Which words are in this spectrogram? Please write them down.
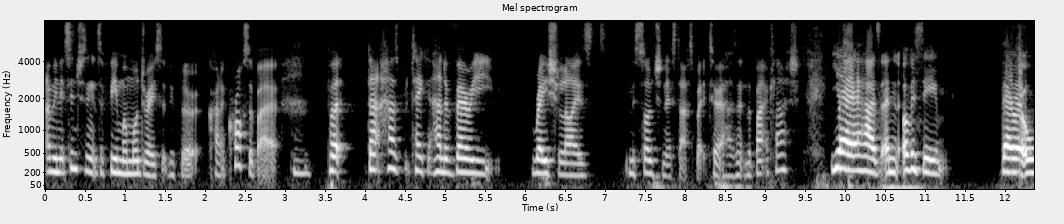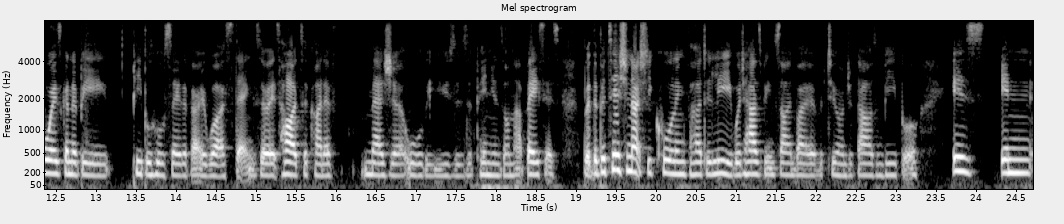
I mean, it's interesting. It's a female moderator that people are kind of cross about, but that has taken had a very racialized, misogynist aspect to it, hasn't it? The backlash. Yeah, it has, and obviously there are always going to be people who'll say the very worst thing. So it's hard to kind of measure all the users' opinions on that basis. But the petition actually calling for her to leave, which has been signed by over two hundred thousand people, is in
